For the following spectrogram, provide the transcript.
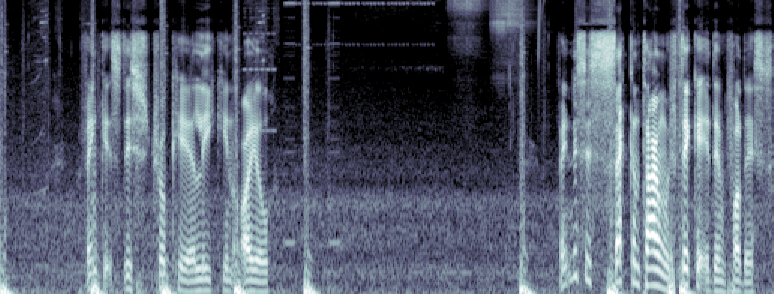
I think it's this truck here leaking oil. I think this is second time we've ticketed him for this.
